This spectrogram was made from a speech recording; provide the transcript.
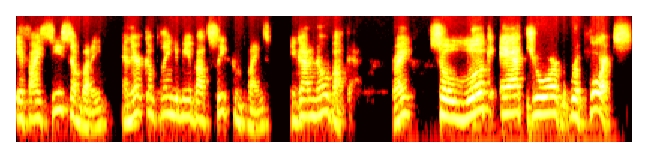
if I see somebody and they're complaining to me about sleep complaints, you got to know about that, right? So look at your reports.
